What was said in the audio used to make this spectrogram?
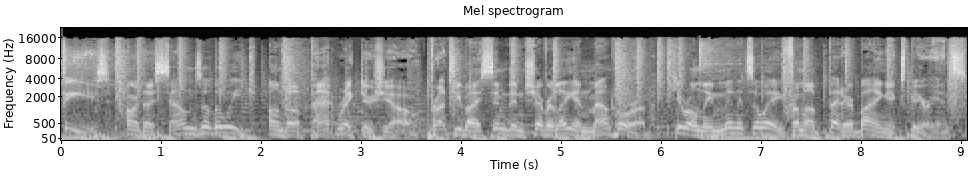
These are the sounds of the week on the Pat Richter Show. Brought to you by Simden Chevrolet in Mount Horeb. You're only minutes away from a better buying experience.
